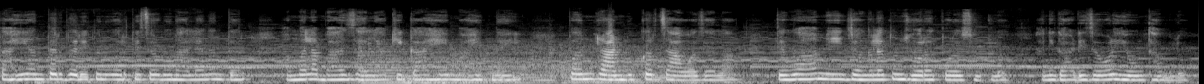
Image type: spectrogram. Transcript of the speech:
काही अंतर दरीतून वरती चढून आल्यानंतर आम्हाला भास झाला की काय हे माहीत नाही. पण रानडुक्करचा आवाज आला. तेव्हा आम्ही जंगलातून जोरात पळत सुटलो आणि गाडीजवळ येऊन थांबलो.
